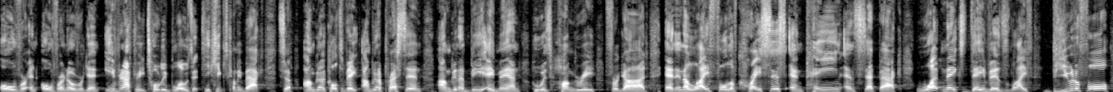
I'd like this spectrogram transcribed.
over and over and over again, even after he totally blows it. He keeps coming back to, I'm gonna cultivate, I'm gonna press in, I'm gonna be a man who is hungry for God. And in a life full of crisis and pain and setback, what makes David's life beautiful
